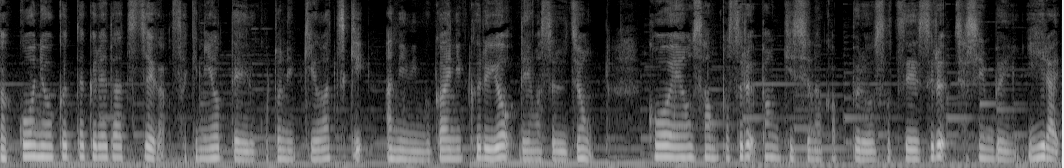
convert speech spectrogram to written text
学校に送ってくれた父が先に酔っていることに気がつき兄に迎えに来るよう電話するジョン。公園を散歩するパンキッシュなカップルを撮影する写真部員イーライ。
